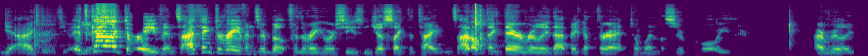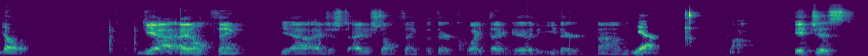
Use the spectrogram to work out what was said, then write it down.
yeah, I agree with you. It's yeah. kind of like the Ravens. I think the Ravens are built for the regular season, just like the Titans. I don't think they're really that big a threat to win the Super Bowl either. I really don't. Yeah, I don't think yeah, I just I just don't think that they're quite that good either. Um, yeah, it just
